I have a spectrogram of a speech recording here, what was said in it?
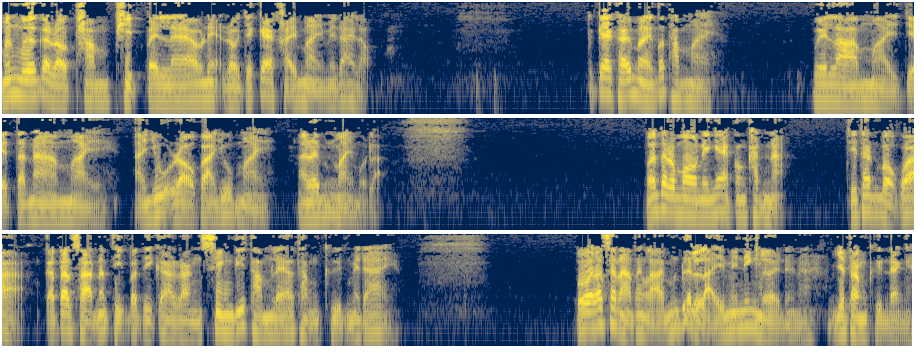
มันเหมือนกับเราทำผิดไปแล้วเนี่ย เราจะแก้ไขใหม่ไม่ได้หรอกแก้ไขใหม่ก็ทำใหม่ เวลาใหม่ เจตนาใหม่ อายุเราก็อายุใหม่ อะไรมันใหม่หมดละ เพราะถ้าเรามองในแง่ของขณะที่ท่านบอกว่ากตศาสตร์นัตถิปฏิการังสิ่งที่ทำแล้วทำคืนไม่ได้เพราะลักษณะทั้งหลายมันเลื่อนไหลไม่นิ่งเลยเนี่ยนะจะทำคืนได้ไง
